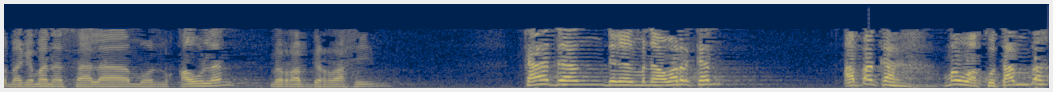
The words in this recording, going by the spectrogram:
sebagaimana salamun qaulan min rahim. Kadang dengan menawarkan Apakah mau aku tambah?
